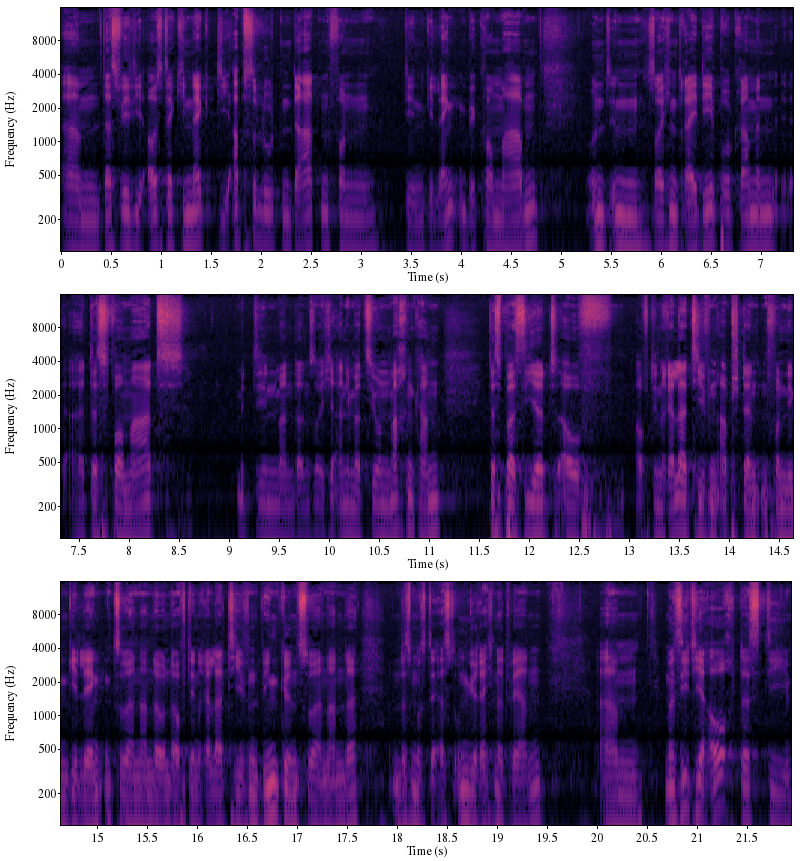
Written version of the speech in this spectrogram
ähm, dass wir die, aus der Kinect die absoluten Daten von den Gelenken bekommen haben und in solchen 3D-Programmen äh, das Format, mit dem man dann solche Animationen machen kann, das basiert auf, auf den relativen Abständen von den Gelenken zueinander und auf den relativen Winkeln zueinander und das musste erst umgerechnet werden. Ähm, man sieht hier auch, dass die,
